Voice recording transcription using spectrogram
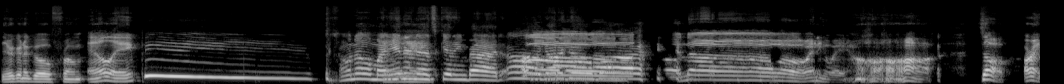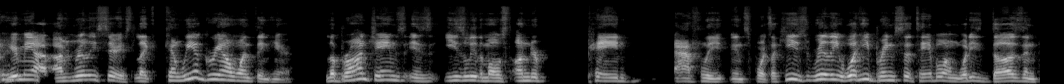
They're going to go from LA. Oh no, my And- internet's getting bad. Oh, I gotta go. Oh, bye. Oh, no. Anyway, so all right, hear me out. I'm really serious. Like, can we agree on one thing here? LeBron James is easily the most underpaid athlete in sports. Like, he's really what he brings to the table and what he does and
